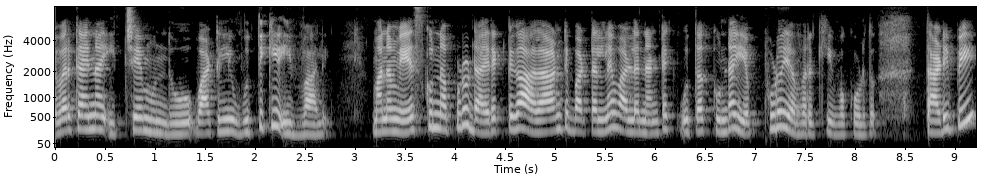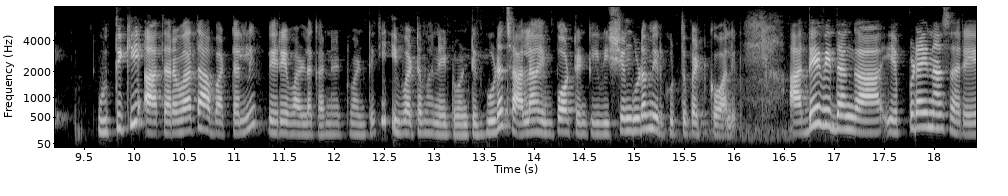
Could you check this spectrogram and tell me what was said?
ఎవరికైనా ఇచ్చే ముందు వాటిని ఉతికి ఇవ్వాలి. మనం వేసుకున్నప్పుడు డైరెక్ట్గా అలాంటి బట్టలనే వాళ్ళని అంటే ఉతకకుండా ఎప్పుడూ ఎవరికి ఇవ్వకూడదు. తడిపి ఉతికి ఆ తర్వాత ఆ బట్టల్ని వేరే వాళ్ళకి అనేటువంటికి ఇవ్వటం అనేటువంటిది కూడా చాలా ఇంపార్టెంట్. ఈ విషయం కూడా మీరు గుర్తుపెట్టుకోవాలి. అదేవిధంగా ఎప్పుడైనా సరే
